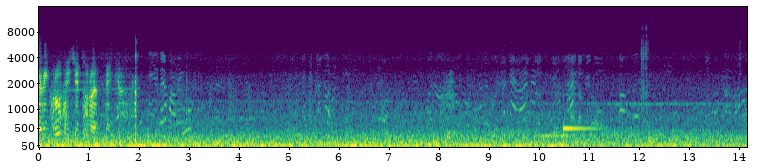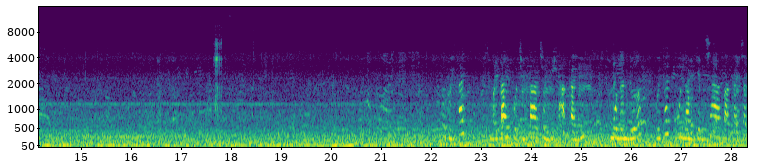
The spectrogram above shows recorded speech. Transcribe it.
Cabin crew, please check to run. Thank you. Thưa quý khách, máy bay của chúng ta chuẩn bị hạ cánh. Một lần nữa, quý khách vui lòng kiểm tra và cài chặt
